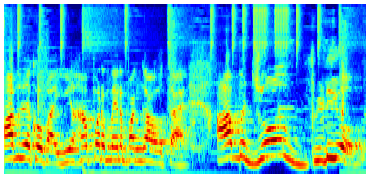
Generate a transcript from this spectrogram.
अब देखो भाई, यहाँ पर मेरा पंगा होता है। अब जो वीडियो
